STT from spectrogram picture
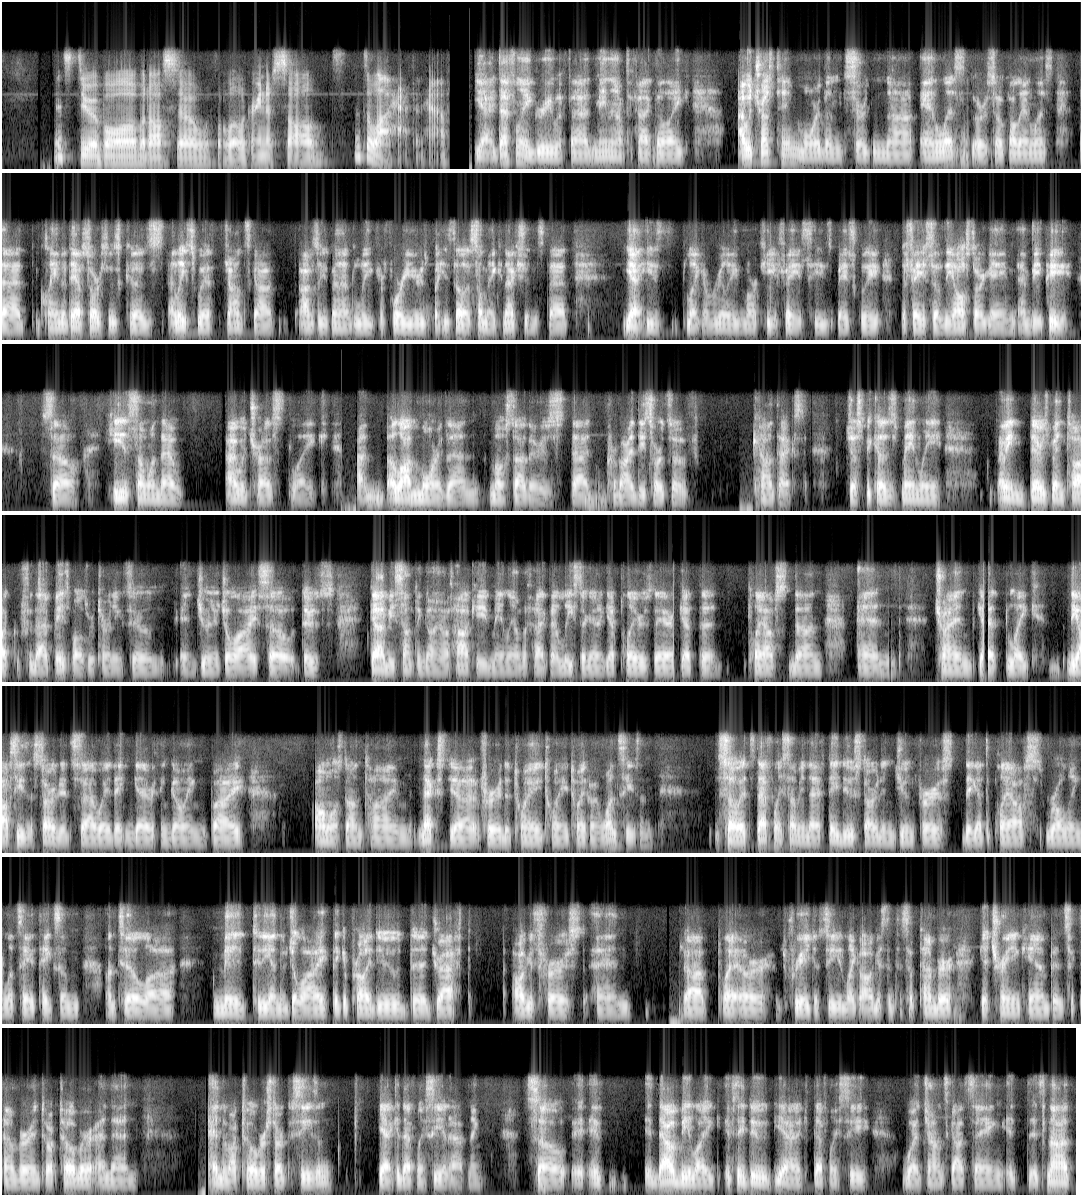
it's doable, but also with a little grain of salt. It's a lot half and half. Yeah, I definitely agree with that. Mainly off the fact that like I would trust him more than certain uh, analysts or so-called analysts that claim that they have sources. Because at least with John Scott, obviously he's been out the league for four years, but he still has so many connections that, yeah, he's like a really marquee face. He's basically the face of the All Star Game MVP. So he is someone that I would trust like a lot more than most others that provide these sorts of context. Just because mainly, I mean, there's been talk for that baseball is returning soon in June or July, so there's got to be something going on with hockey, mainly on the fact that at least they're going to get players there, get the playoffs done, and try and get like the off season started, so that way they can get everything going by almost on time next year for the 2020 2021 season. So it's definitely something that if they do start in June 1st, they get the playoffs rolling. Let's say it takes them until uh, mid to the end of July. They could probably do the draft August 1st and uh, play or free agency like August into September, get training camp in September into October, and then end of October start the season. Yeah, I could definitely see it happening. So if, that would be like if they do, yeah, I could definitely see what John Scott's saying. It it's not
